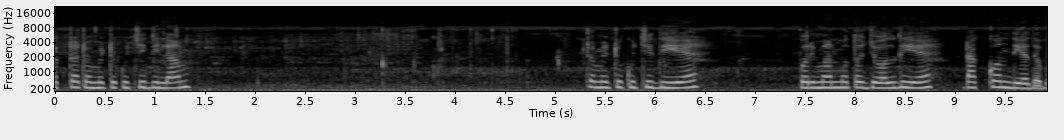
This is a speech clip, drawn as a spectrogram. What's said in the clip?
একটা টমেটো কুচি দিলাম। টমেটো কুচি দিয়ে, পরিমাণ মতো জল দিয়ে ঢাক্কন দিয়ে দেব।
